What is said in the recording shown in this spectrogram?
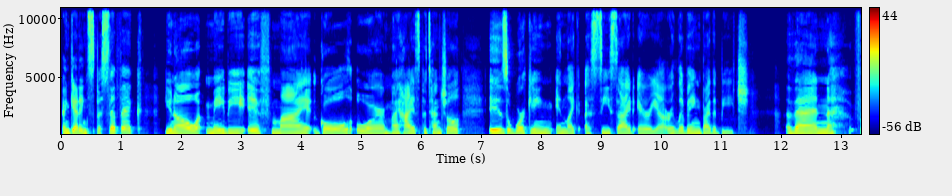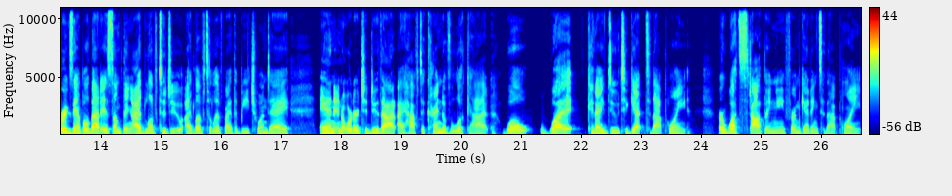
and getting specific. You know, maybe if my goal or my highest potential is working in like a seaside area or living by the beach, then, for example, that is something I'd love to do. I'd love to live by the beach one day. And in order to do that, I have to kind of look at, well, what can I do to get to that point? Or what's stopping me from getting to that point.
